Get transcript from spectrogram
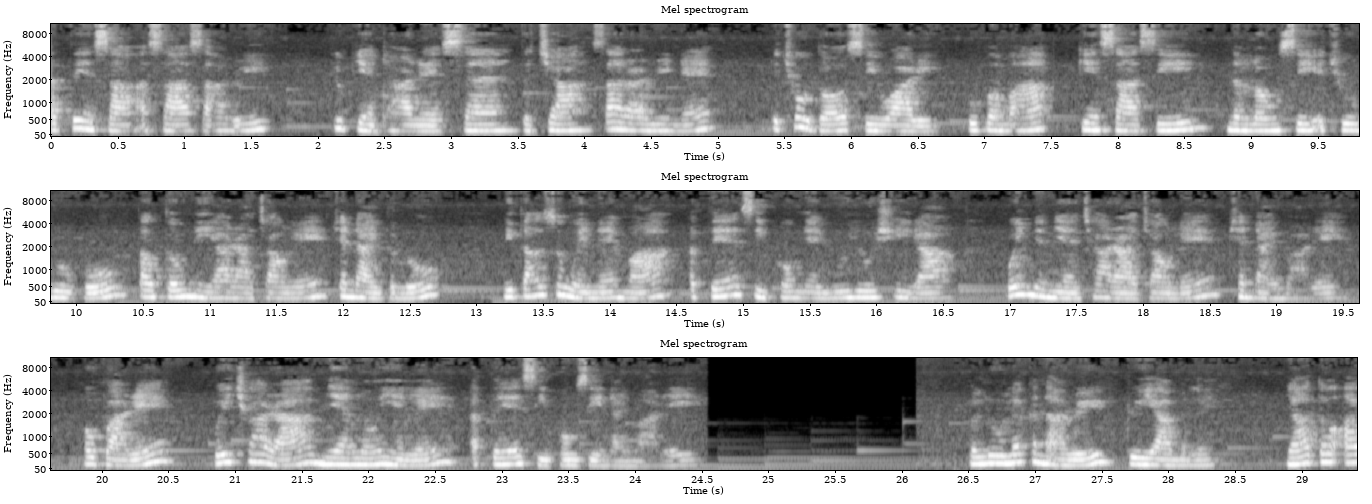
အသင့်စားအစားအစာတွေပြုပြင်ထားတဲ့ဆန်း၊တကြားစတာတွေနဲ့တချို့သောဆေးဝါးတွေဥပမာကင်ဆာဆေးနှလုံးဆေးအချို့တို့ကိုတောက်သုံးနေရတာကြောင့်လည်းဖြစ်နိုင်သလိုမိသားစုဝင်ထဲမှာအသေးအစီဖုံးတဲ့မျိုးရိုးရှိတာဝိတ်မြန်မြန်ချတာကြောင့်လည်းဖြစ်နိုင်ပါတယ်ဟုတ်ပါတယ် ဝိတ်ချတာမြန်လွန်းရင်လည်းအသေးအစီဖုံးစေနိုင်ပါတယ်ဘလို့လက္ခဏာတွေတွေ့ရမလဲညာတော့အ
